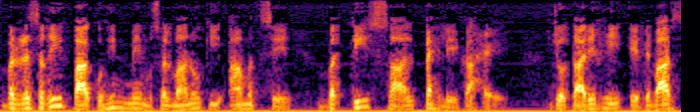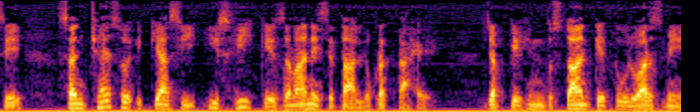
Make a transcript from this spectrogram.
बर्रसगीर पाकुहिंद में मुसलमानों की आमद से बत्तीस साल पहले का है, जो तारीखी एतबार से सन छह सौ इक्यासी ईस्वी के जमाने से ताल्लुक रखता है, जबकि हिंदुस्तान के तूल अर्ज़ में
